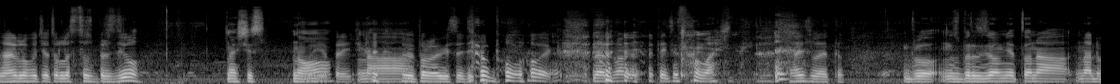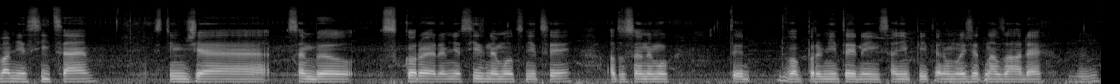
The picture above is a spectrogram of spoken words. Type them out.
Na jak dlouho tě tohle to zbrzdilo? Naštěstí, no, pryč. na, To vypadalo, když se dělal Pavlovek. na dva mě, teď to tam máš. Hajzle je to. Bylo, no zbrzdilo mě to na, na dva měsíce, s tím, že jsem byl skoro jeden měsíc v nemocnici a to jsem nemohl ty dva první týdny jíst ani pít, jenom ležet na zádech. Mhm.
